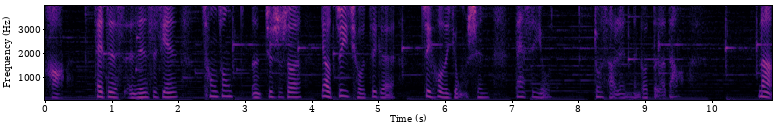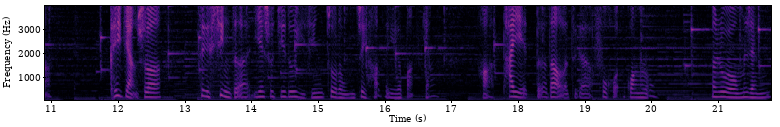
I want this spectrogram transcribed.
好。在这人世间匆匆，嗯、就是说要追求这个最后的永生，但是有多少人能够得到？那可以讲说，这个信德，耶稣基督已经做了我们最好的一个榜样，好，他也得到了这个复活的光荣。那如果我们人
